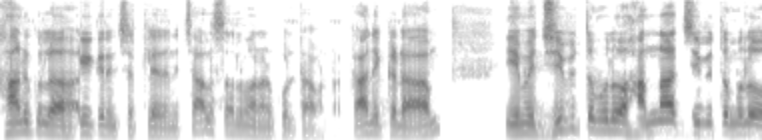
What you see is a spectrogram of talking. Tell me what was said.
కానుకలు అంగీకరించట్లేదని చాలాసార్లు మనం అనుకుంటా ఉంటాం. కానీ ఇక్కడ ఈమె జీవితంలో హన్నా జీవితంలో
